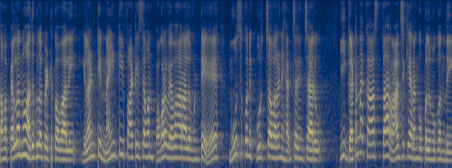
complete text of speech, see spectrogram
తమ పిల్లను అదుపులో పెట్టుకోవాలి. ఇలాంటి నైన్టీ ఫార్టీ సెవెన్ పొగర వ్యవహారాలు ఉంటే మూసుకొని కూర్చోవాలని హెచ్చరించారు. ఈ ఘటన కాస్త రాజకీయ రంగు పులుముకుంది.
